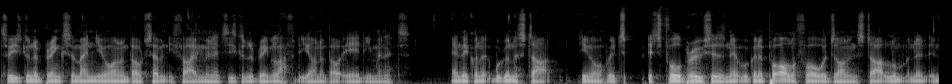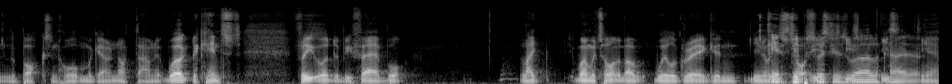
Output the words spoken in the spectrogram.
So he's going to bring Semenyo on about seventy five minutes. He's going to bring Lafferty on about eighty minutes, and they're going to we're going to start. You know, it's it's full Bruce, isn't it? We're going to put all the forwards on and start lumping it into the box and hoping we're get a knockdown. It worked against Fleetwood, to be fair, but like when we're talking about Will Grigg and you know he's, ta- he's, he's- well, he's- yeah,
